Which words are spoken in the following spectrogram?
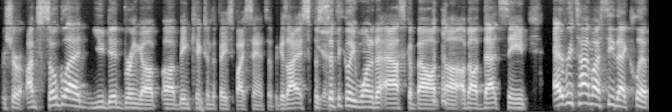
For sure. I'm so glad you did bring up uh, being kicked in the face by Santa because I specifically yes. wanted to ask about uh, about that scene. Every time I see that clip,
